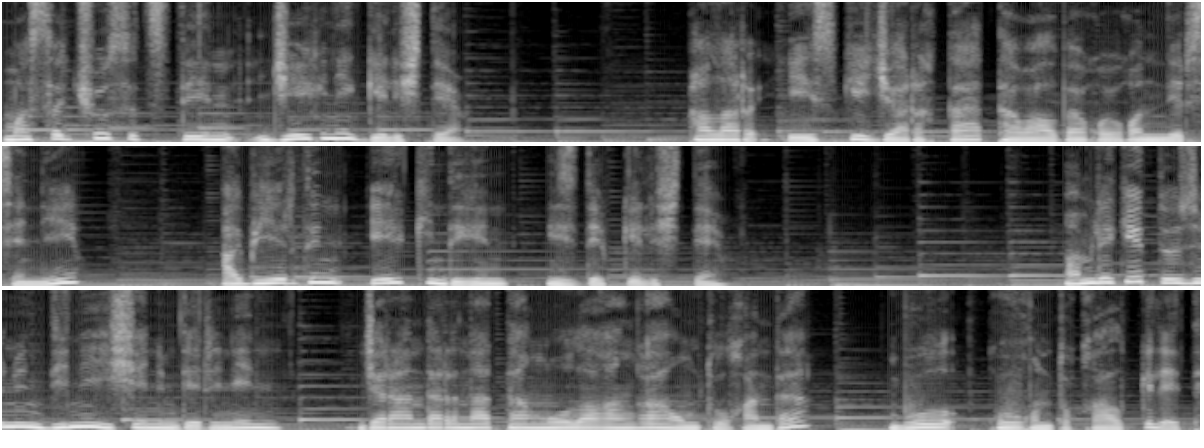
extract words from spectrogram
массачусетстин жээгине келишти. Алар эски жарыкта таба албай койгон нерсени абийирдин эркиндигин издеп келишти. Мамлекет өзүнүн диний ишенимдеринин жарандарына таңуулаганга умтулганда бул куугунтукка алып келет.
